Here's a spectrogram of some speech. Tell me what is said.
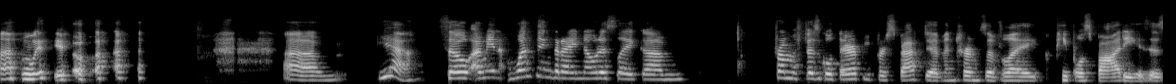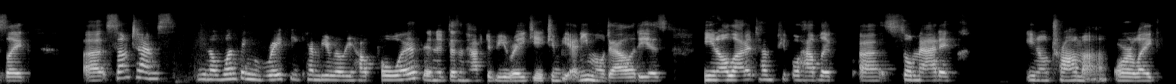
I'm with you. um, yeah. So, I mean, one thing that I noticed, like, um, from a physical therapy perspective, in terms of like people's bodies, is like uh, sometimes, you know, one thing Reiki can be really helpful with, and it doesn't have to be Reiki, it can be any modality, is, you know, a lot of times people have like uh, somatic, you know, trauma or like,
